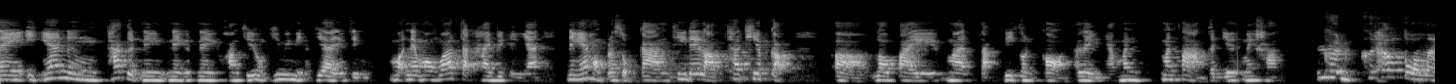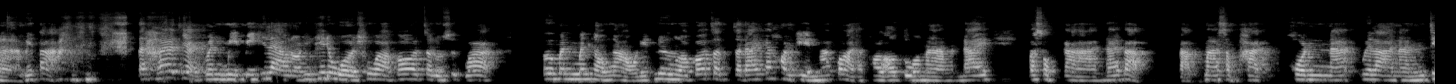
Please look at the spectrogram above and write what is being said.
ในอีกแง่หนึ่งถ้าเกิดในในในความคิดของพี่มิมีพี่แอจริง ในมองว่าจัดไฮบริดอย่างเงี้ยในแง่ของประสบการณ์ที่ได้รับถ้าเทียบกับเราไปมาจากปีก่อนๆอะไรอย่างเงี้ยมันมันต่างกันเยอะไหมคะคือคือเท่าตัวมาไม่ต่างแต่ถ้าอย่างเป็นมีปีที่แล้วเนาะที่พี่ดูเวอร์ชัวก็จะรู้สึกว่าเออมันมันเหงาเหงานิดนึงแล้วก็จะจะได้แค่คอนเทนต์มากกว่า แต่พอเราเอาตัวมามันได้ประสบการณ์ได้แบบแบบมาสัมผัสคนนะเวลานั้นจ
